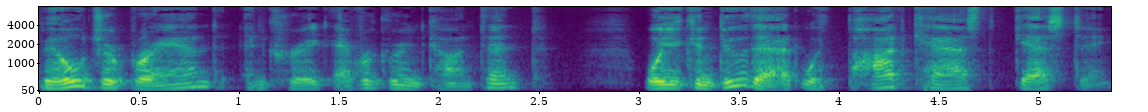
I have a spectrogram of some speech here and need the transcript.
build your brand and create evergreen content? Well, you can do that with podcast guesting.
